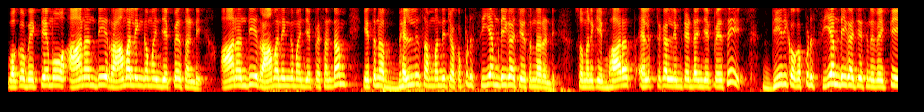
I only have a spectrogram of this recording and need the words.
ఒక వ్యక్తి ఏమో ఆనంది రామలింగం అని చెప్పేసి అండి. ఆనంది రామలింగం అని చెప్పేసి అంటాం. ఇతను బెల్ సంబంధించి ఒకప్పుడు సీఎండీగా చేస్తున్నారండి. సో మనకి భారత్ ఎలక్ట్రికల్ లిమిటెడ్ అని చెప్పేసి దీనికి ఒకప్పుడు సీఎండీగా చేసిన వ్యక్తి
